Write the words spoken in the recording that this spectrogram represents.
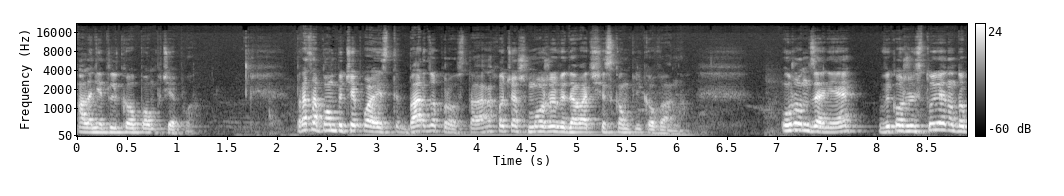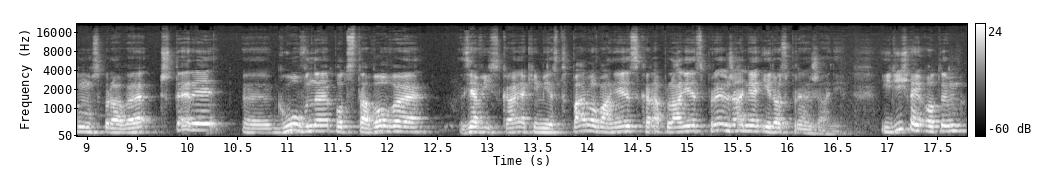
ale nie tylko pomp ciepła. Praca pompy ciepła jest bardzo prosta, chociaż może wydawać się skomplikowana. Urządzenie wykorzystuje na dobrą sprawę cztery e, główne, podstawowe zjawiska, jakim jest parowanie, skraplanie, sprężanie i rozprężanie. I dzisiaj o tym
